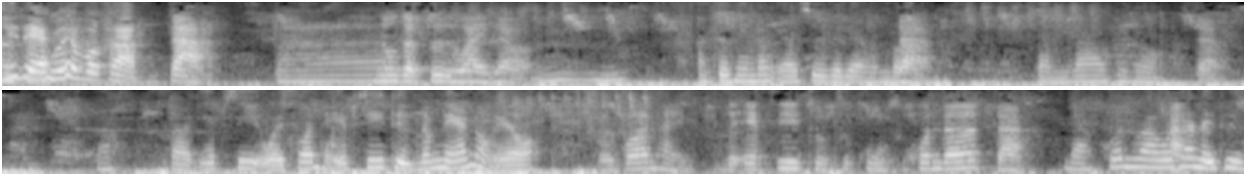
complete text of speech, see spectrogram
สีแดงเลยบ่ค่ะจ้าป้านุ่งก็ซื้อไว้แล้วอืมอันตัวนี้น้องแอลซื้อไปแล้วมันบ่จ้าตำเล่าวพี่น้องจ้านะฝากเอฟซีอวยพรให้เอฟซีถึงน้ำแน่นน้องแอล โดยพ่อให้เอฟซีถูกสุขุสุขคนเด้อจ้า บางคนว่าว่าค่ะ ท่านได้ถือ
